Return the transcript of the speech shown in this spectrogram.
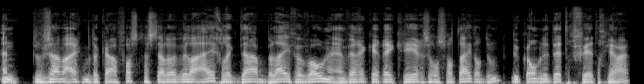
En toen zijn we eigenlijk met elkaar vast gaan stellen, we willen eigenlijk daar blijven wonen en werken en recreëren zoals we altijd al doen, de komende 30, 40 jaar.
